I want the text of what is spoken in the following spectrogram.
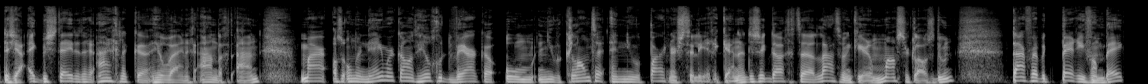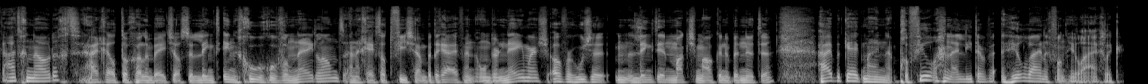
Dus ja, ik besteedde er eigenlijk heel weinig aandacht aan. Maar als ondernemer kan het heel goed werken om nieuwe klanten en nieuwe partners te leren kennen. Dus ik dacht, laten we een keer een masterclass doen. Daarvoor heb ik Perry van Beek uitgenodigd. Hij geldt toch wel een beetje als de LinkedIn-goeroe van Nederland. En hij geeft advies aan bedrijven en ondernemers over hoe ze LinkedIn maximaal kunnen benutten. Hij bekeek mijn profiel en hij liet er heel weinig van heel eigenlijk.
